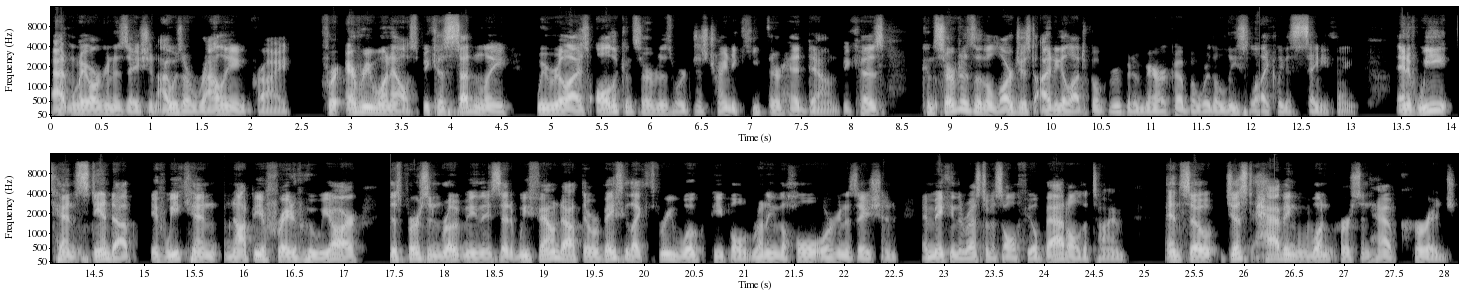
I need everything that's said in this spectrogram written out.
at my organization, I was a rallying cry for everyone else because suddenly we realized all the conservatives were just trying to keep their head down because conservatives are the largest ideological group in America, but we're the least likely to say anything. And if we can stand up, if we can not be afraid of who we are, this person wrote me and they said, We found out there were basically like three woke people running the whole organization and making the rest of us all feel bad all the time. And so just having one person have courage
